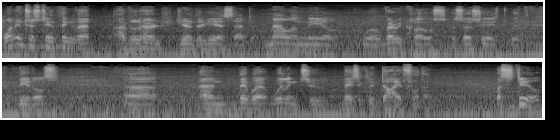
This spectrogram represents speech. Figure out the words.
One interesting thing that I've learned during the years that Mal and Neil were very close, associated with Beatles, uh, and they were willing to basically die for them. But still,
